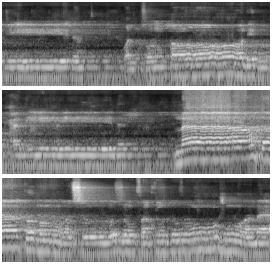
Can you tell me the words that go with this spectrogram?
المجيد والفرقان الحميد. ما آتاكم الرسول فخذوه وما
